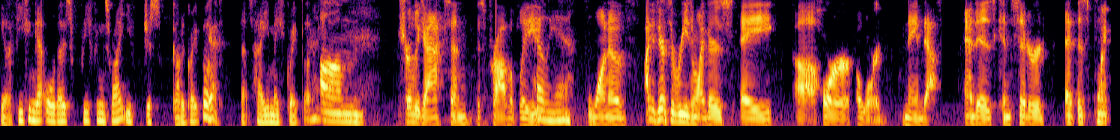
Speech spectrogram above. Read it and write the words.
you know, if you can get all those three things right, you've just got a great book. Yeah. That's how you make a great book. Um, Shirley Jackson is probably Hell yeah. one of. I mean, there's a reason why there's a uh, horror award named after, and is considered at this point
